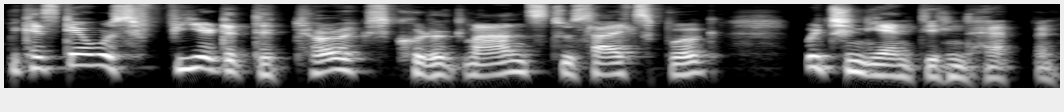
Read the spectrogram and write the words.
because there was fear that the Turks could advance to Salzburg, which in the end didn't happen.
